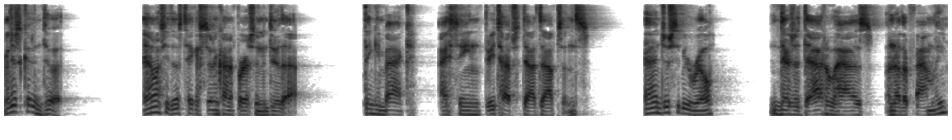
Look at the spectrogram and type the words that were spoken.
I just couldn't do it. And honestly, does take a certain kind of person to do that. Thinking back, I've seen three types of dad's absence. And just to be real, there's a dad who has another family,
